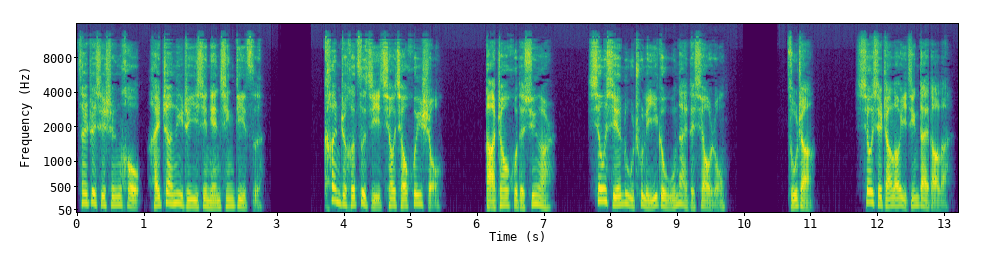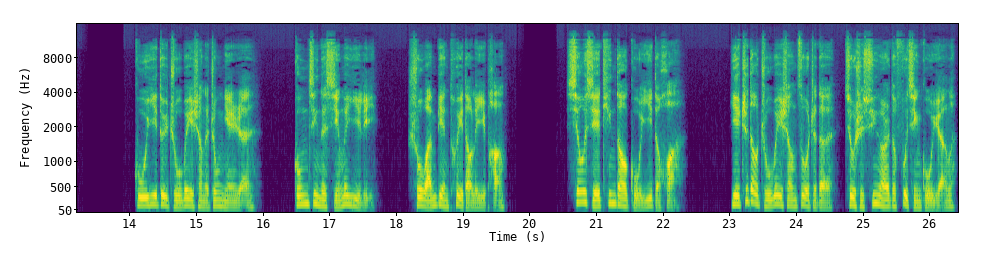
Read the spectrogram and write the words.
在这些身后，还站立着一些年轻弟子。看着和自己悄悄挥手打招呼的熏儿，萧邪露出了一个无奈的笑容。族长，萧邪长老已经带到了。古意对主位上的中年人恭敬的行了一礼，说完便退到了一旁。萧邪听到古一的话，也知道主位上坐着的就是熏儿的父亲古元了。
